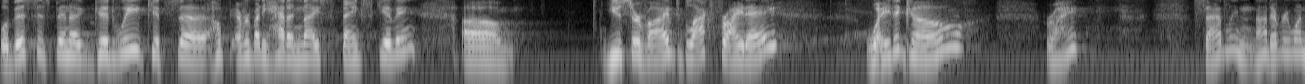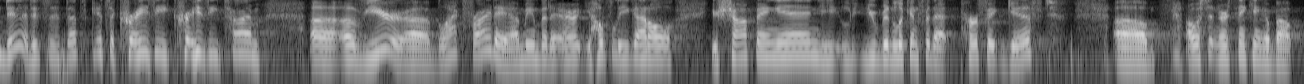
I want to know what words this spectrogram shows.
Well, this has been a good week. It's uh, hope everybody had a nice Thanksgiving. Um, you survived Black Friday. Way to go, right? Sadly, not everyone did. It's a, that's, it's a crazy, crazy time uh, of year, uh, Black Friday. I mean, but uh, hopefully you got all your shopping in. You, you've been looking for that perfect gift. Um, I was sitting there thinking about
